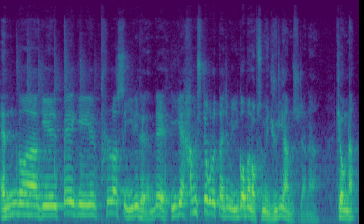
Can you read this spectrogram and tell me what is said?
n 더하기 1 빼기 1 플러스 1이 되는데 이게 함수적으로 따지면 이것만 없으면 유리함수잖아. 기억나?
